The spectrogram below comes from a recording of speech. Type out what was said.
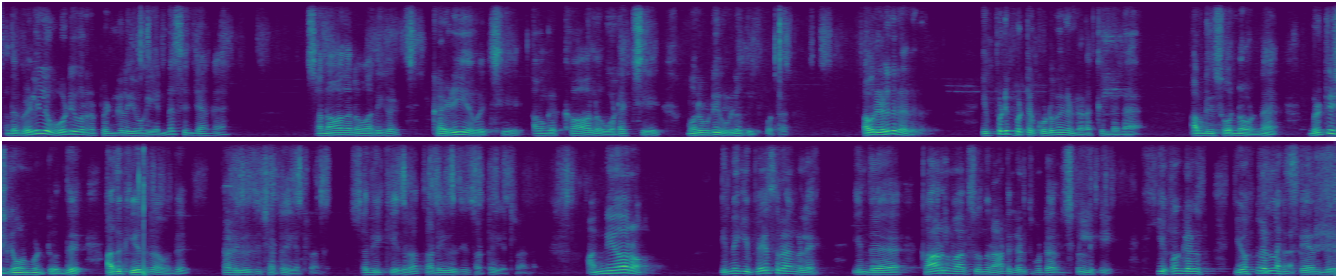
அந்த வெளியில ஓடி வர்ற பெண்கள் இவங்க என்ன செஞ்சாங்க? சனாதனவாதிகள் கழிய வச்சு அவங்க காலை உடைச்சு மறுபடியும் உள்ள தூக்கி போட்டாங்க. அவர் எழுதுறாரு இப்படிப்பட்ட கொடுமைகள் நடக்கின்றன அப்படின்னு சொன்ன உடனே பிரிட்டிஷ் கவர்மெண்ட் வந்து அதுக்கு எதிராக வந்து தடை விதித்து சட்டம் ஏற்றுறாங்க சதிக்கு எதிராக தடை விதித்து சட்டம் ஏற்றுறாங்க அந்நியாரம் இன்னைக்கு பேசுறாங்களே இந்த கார்ல் மார்க்ஸ் வந்து நாட்டுக்கு எடுத்து போட்டாருன்னு சொல்லி இவங்க இவங்கெல்லாம் சேர்ந்து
